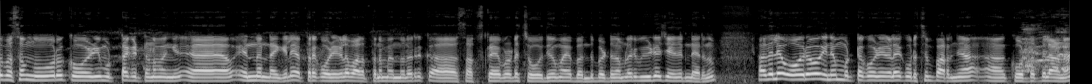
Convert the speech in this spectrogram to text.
ദിവസം നൂറ് കോഴി മുട്ട കിട്ടണമെങ്കിൽ എന്നുണ്ടെങ്കിൽ എത്ര കോഴികൾ വളർത്തണം എന്നുള്ളൊരു സബ്സ്ക്രൈബറുടെ ചോദ്യവുമായി ബന്ധപ്പെട്ട് നമ്മളൊരു വീഡിയോ ചെയ്തിട്ടുണ്ടായിരുന്നു. അതിൽ ഓരോ ഇനം മുട്ട കുറിച്ചും പറഞ്ഞ കൂട്ടത്തിലാണ്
